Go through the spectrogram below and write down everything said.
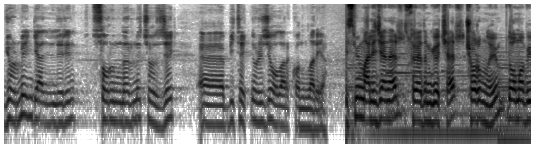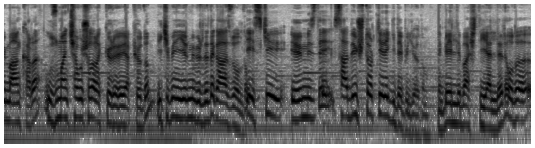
görme engellilerin sorunlarını çözecek e, bir teknoloji olarak konumlanıyor. İsmim Ali Caner, soyadım Göçer. Çorumluyum. Doğma büyüme Ankara. Uzman çavuş olarak görev yapıyordum. 2021'de de gazi oldum. Eski evimizde sadece 3-4 yere gidebiliyordum. Belli başlı yerlere. O da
